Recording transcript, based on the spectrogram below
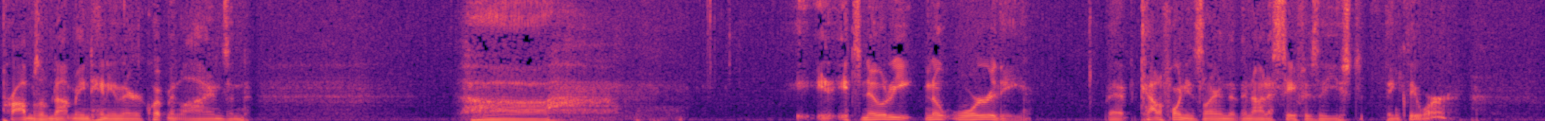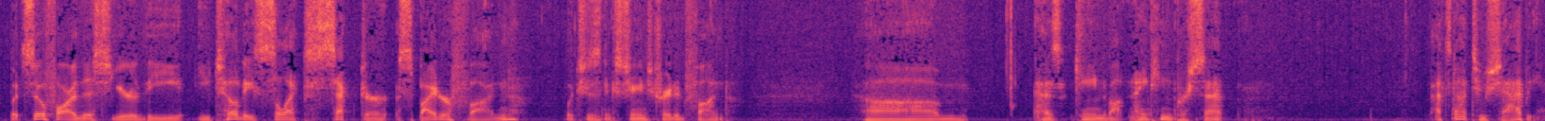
problems of not maintaining their equipment lines. And uh, it, it's noteworthy that Californians learned that they're not as safe as they used to think they were. But so far this year, the Utility Select Sector SPDR Fund, which is an exchange traded fund, um, has gained about 19%. That's not too shabby.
